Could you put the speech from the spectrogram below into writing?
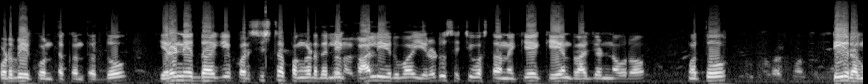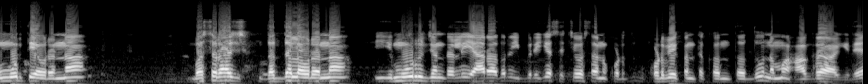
ಕೊಡಬೇಕು ಅಂತಕ್ಕಂಥದ್ದು. ಎರಡನೇದಾಗಿ ಪರಿಶಿಷ್ಟ ಪಂಗಡದಲ್ಲಿ ಖಾಲಿ ಇರುವ ಎರಡು ಸಚಿವ ಸ್ಥಾನಕ್ಕೆ ಕೆ ಎನ್ ರಾಜಣ್ಣವರು ಮತ್ತು ಟಿ ರಘುಮೂರ್ತಿ ಅವರನ್ನ, ಬಸವರಾಜ್ ದದ್ದಲ್ ಅವರನ್ನ, ಈ ಮೂರು ಜನರಲ್ಲಿ ಯಾರಾದರೂ ಇಬ್ಬರಿಗೆ ಸಚಿವ ಸ್ಥಾನ ಕೊಡ ಕೊಡಬೇಕಂತಕ್ಕಂಥದ್ದು ನಮ್ಮ ಆಗ್ರಹ ಆಗಿದೆ.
